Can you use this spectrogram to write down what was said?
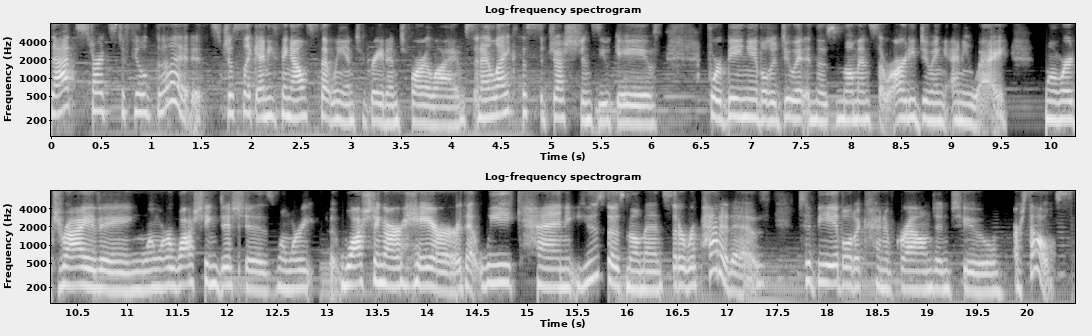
that starts to feel good. It's just like anything else that we integrate into our lives. And I like the suggestions you gave for being able to do it in those moments that we're already doing anyway. When we're driving, when we're washing dishes, when we're washing our hair, that we can use those moments that are repetitive to be able to kind of ground into ourselves.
